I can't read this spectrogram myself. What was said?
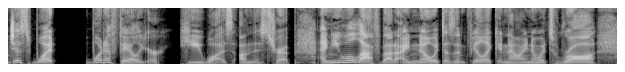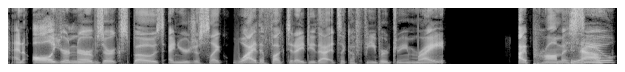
just what what a failure he was on this trip. And you will laugh about it. I know it doesn't feel like it now. I know it's raw and all your nerves are exposed and you're just like, why the fuck did I do that? It's like a fever dream, right? I promise Yeah. you,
